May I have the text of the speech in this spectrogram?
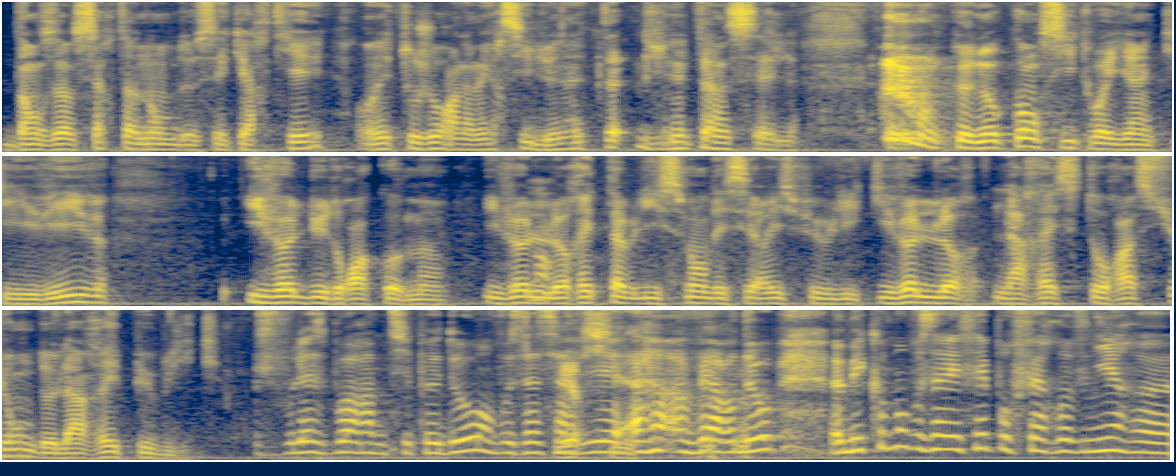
dans un certain nombre de ces quartiers, on est toujours à la merci d'une étincelle, que nos concitoyens qui y vivent ils veulent du droit commun, ils veulent le rétablissement des services publics, ils veulent la restauration de la République. Je vous laisse boire un petit peu d'eau. On vous a servi un verre d'eau. Euh, mais comment vous avez fait pour faire revenir euh,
